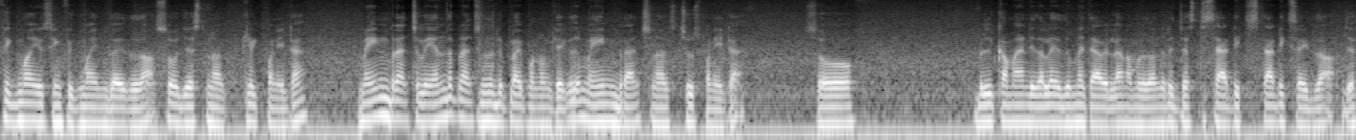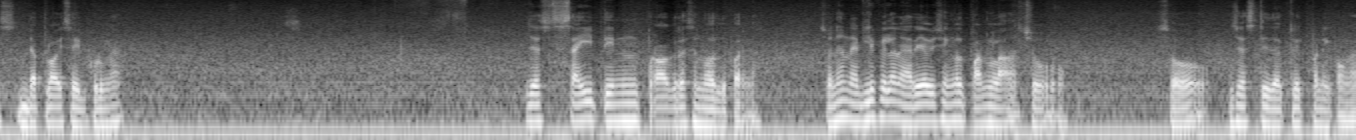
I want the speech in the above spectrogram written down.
ஃபிக்மா யூஸிங் ஃபிக்மா இந்த இது தான் ஸோ ஜஸ்ட் நான் கிளிக் பண்ணிவிட்டேன் மெயின் பிரான்ச்சில் எந்த பிரான்ச்லேருந்து டிப்ளை பண்ணணும்னு கேட்குது மெயின் பிரான்ச் நான் சூஸ் பண்ணிவிட்டேன் ஸோ பில் கமாண்ட் இதெல்லாம் எதுவுமே தேவையில்லை. நம்மளுக்கு வந்துட்டு ஜஸ்ட் ஸ்டாட்டிக் ஸ்டாட்டிக் சைட் தான். ஜஸ்ட் டெப்ளாய் சைட் கொடுங்க. ஜஸ்ட் சைட் இன் ப்ராக்ரஸ்ன்னு வருது பாருங்கள் ஸோ என்ன நெட்லிஃபைல நிறைய விஷயங்கள் பண்ணலாம். ஸோ ஸோ ஜஸ்ட் இதை கிளிக் பண்ணிக்கோங்க.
